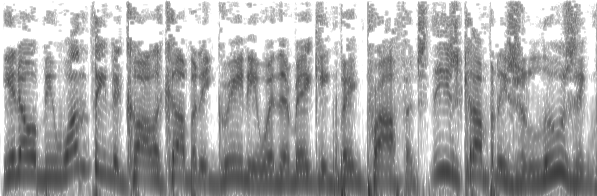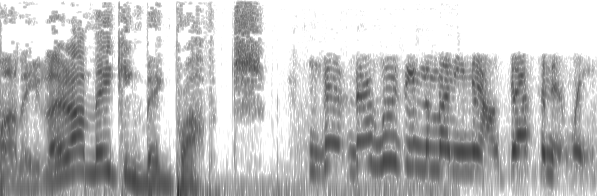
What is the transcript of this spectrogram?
You know, it'd be one thing to call a company greedy when they're making big profits. These companies are losing money. They're not making big profits. They're, they're losing the money now, definitely.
